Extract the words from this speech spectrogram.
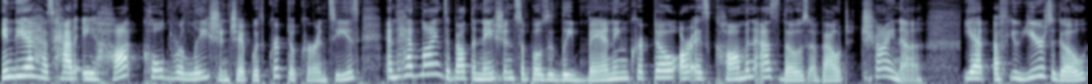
India has had a hot cold relationship with cryptocurrencies, and headlines about the nation supposedly banning crypto are as common as those about China. Yet, a few years ago,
